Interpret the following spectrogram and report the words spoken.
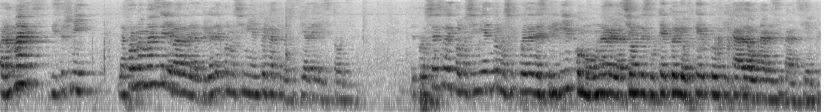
Para Marx, dice Schmidt, la forma más elevada de la teoría del conocimiento es la filosofía de la historia. El proceso de conocimiento no se puede describir como una relación de sujeto y objeto fijada una vez y para siempre.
